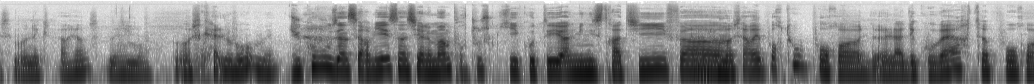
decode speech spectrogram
c'est mon expérience, mais bon, ce qu'elle vaut. Mais... Du coup, vous en serviez essentiellement pour tout ce qui est côté administratif euh, Je euh, m'en servais pour tout, pour euh, la découverte, pour,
